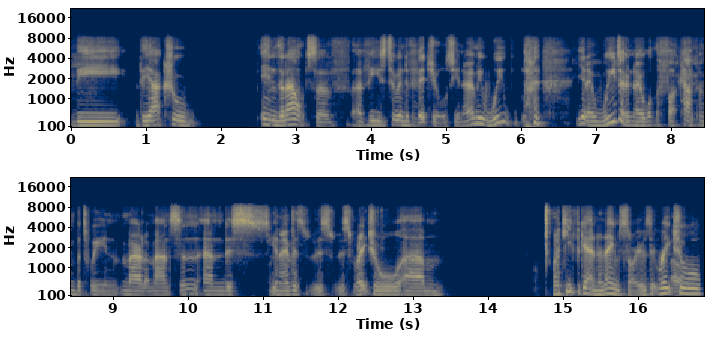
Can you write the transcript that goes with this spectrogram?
the the actual ins and outs of, of mm-hmm. these two individuals. You know, I mean, we, you know, we don't know what the fuck happened between Marilyn Manson and this, you know, this this, this Rachel, um, I keep forgetting her name. Sorry, was it Rachel?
